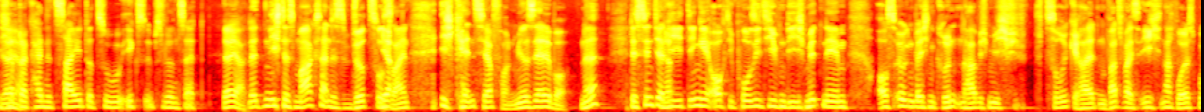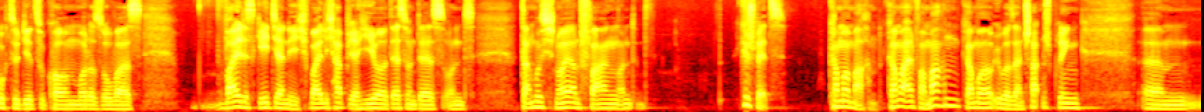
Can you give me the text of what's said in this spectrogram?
Ich ja, habe ja. da keine Zeit dazu, XYZ. Ja, ja, nicht das mag sein, das wird so sein. Ich kenne es ja von mir selber. Ne? Das sind ja, die Dinge, auch die positiven, die ich mitnehme. Aus irgendwelchen Gründen habe ich mich zurückgehalten, was weiß ich, nach Wolfsburg zu dir zu kommen oder sowas. Weil das geht ja nicht, weil ich habe ja hier das und das und dann muss ich neu anfangen und Geschwätz. Kann man machen. Kann man einfach machen, kann man über seinen Schatten springen, ähm,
